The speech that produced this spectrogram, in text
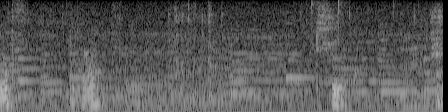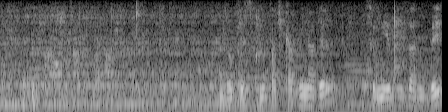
Raz, dwa, Dobrze sklepać karminadel, co nie był za ruby.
